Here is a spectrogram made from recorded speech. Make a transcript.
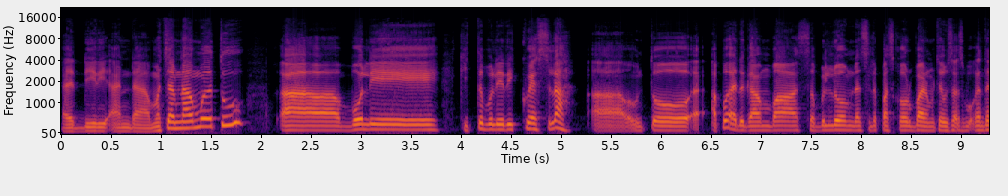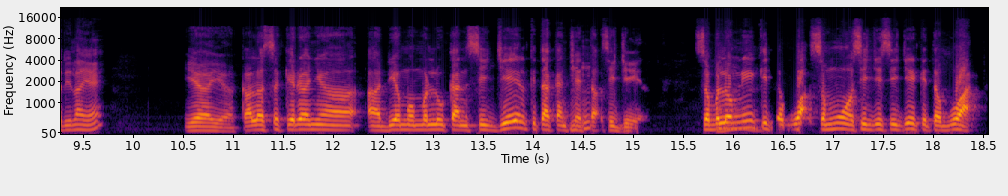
uh, diri anda. Macam nama tu uh, boleh kita boleh request lah uh, untuk uh, apa ada gambar sebelum dan selepas korban macam Ustaz sebutkan tadi lah ya. Ya ya. Kalau sekiranya uh, dia memerlukan sijil kita akan cetak mm-hmm. sijil. Sebelum ah. ni kita buat semua sijil-sijil kita buat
